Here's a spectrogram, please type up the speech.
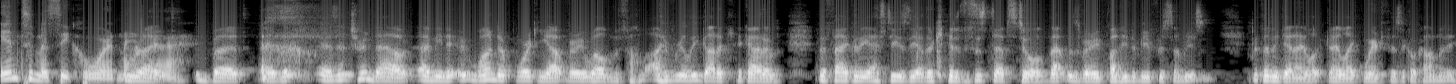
Intimacy coordinator. Right. But as it, as it turned out, I mean, it wound up working out very well in the film. I really got a kick out of the fact that he has to use the other kid as a step stool. That was very funny to me for some reason. But then again, I look I like weird physical comedy.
